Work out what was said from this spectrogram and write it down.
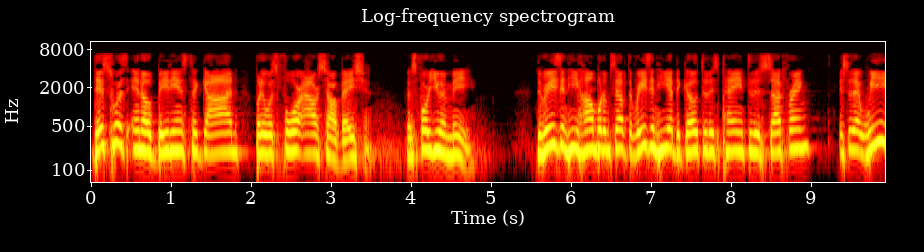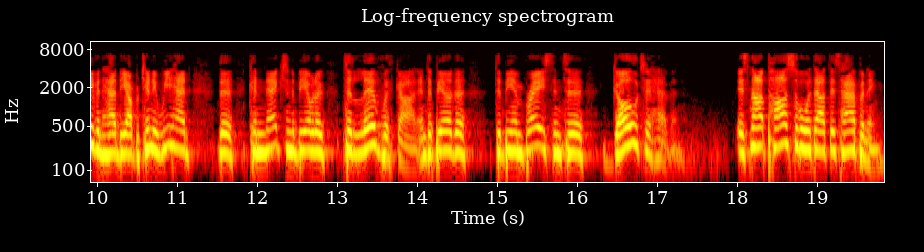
this was in obedience to God, but it was for our salvation. It was for you and me. The reason he humbled himself, the reason he had to go through this pain, through this suffering, is so that we even had the opportunity, we had the connection to be able to, to live with God and to be able to, to be embraced and to go to heaven. It's not possible without this happening.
